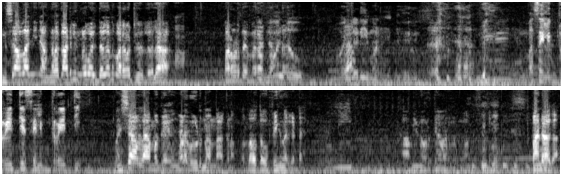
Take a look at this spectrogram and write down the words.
ഇൻഷാള്ള ഇനി ഞങ്ങളെക്കാട്ടിൽ നിങ്ങൾ വലുതാകാന്ന് പറയാൻ പറ്റില്ലല്ലോ അല്ലെ? പറഞ്ഞോടത്തെ ഇൻഷാല്ല നമുക്ക് നിങ്ങളെ വീട് നന്നാക്കണം. അള്ളാഹു തൗഫീക്ക് നൽകട്ടെ. നോർക്കാൻ പറഞ്ഞു പാന്റെ ആകാം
